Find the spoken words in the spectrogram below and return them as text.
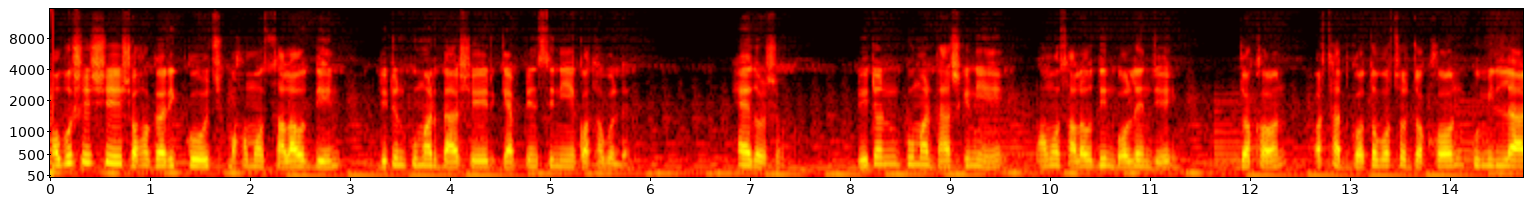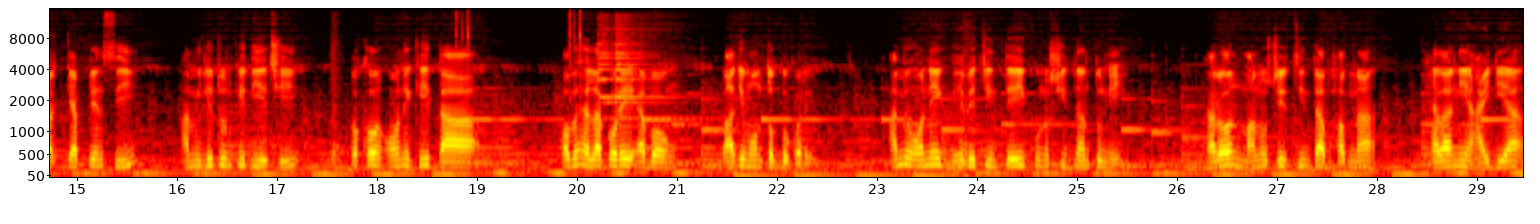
অবশেষে সহকারী কোচ মোহাম্মদ সালাউদ্দিন, লিটন কুমার দাসের ক্যাপ্টেন্সি নিয়ে কথা বললেন। হ্যাঁ দর্শক, লিটন কুমার দাসকে নিয়ে মোহাম্মদ সালাউদ্দিন বললেন যে, যখন, অর্থাৎ গত বছর যখন কুমিল্লার ক্যাপ্টেন্সি আমি লিটনকে দিয়েছি, তখন অনেকেই তা অবহেলা করে এবং বাজে মন্তব্য করে। আমি অনেক ভেবে চিন্তেই কোনো সিদ্ধান্ত নেই, কারণ মানুষের চিন্তা ভাবনা খেলা নিয়ে আইডিয়া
